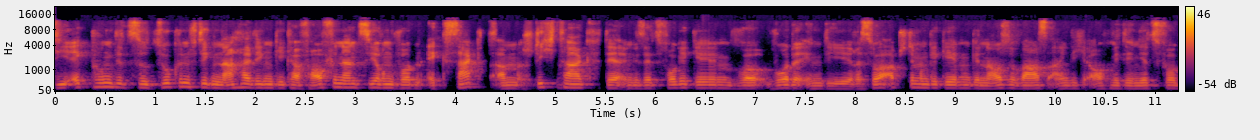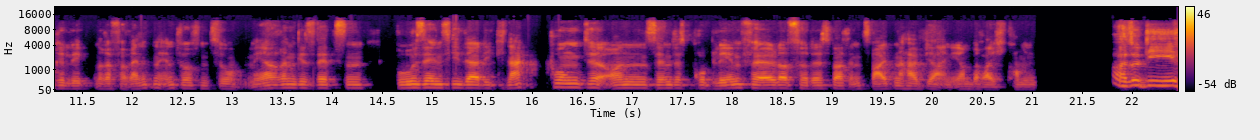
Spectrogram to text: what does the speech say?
Die Eckpunkte zur zukünftigen nachhaltigen GKV-Finanzierung wurden exakt am Stichtag, der im Gesetz vorgegeben wurde, in die Ressortabstimmung gegeben. Genauso war es eigentlich auch mit den jetzt vorgelegten Referentenentwürfen zu mehreren Gesetzen. Wo sehen Sie da die Knackpunkte und sind es Problemfelder für das, was im zweiten Halbjahr in Ihrem Bereich kommt? Also die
